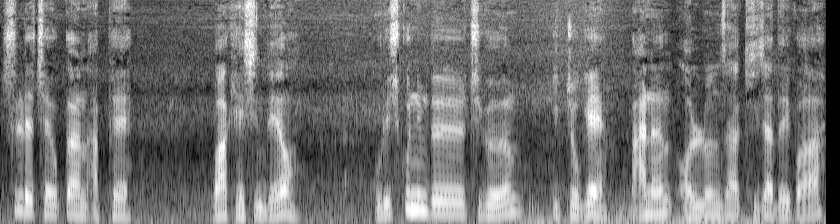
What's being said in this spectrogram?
실내체육관 앞에 와 계신데요. 우리 식구님들 지금 이쪽에 많은 언론사 기자들과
